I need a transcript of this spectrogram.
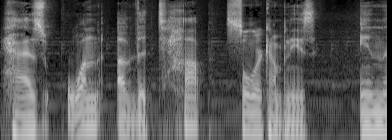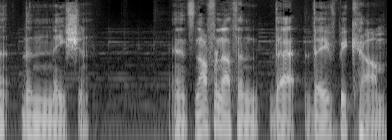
has one of the top solar companies in the nation. And it's not for nothing that they've become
